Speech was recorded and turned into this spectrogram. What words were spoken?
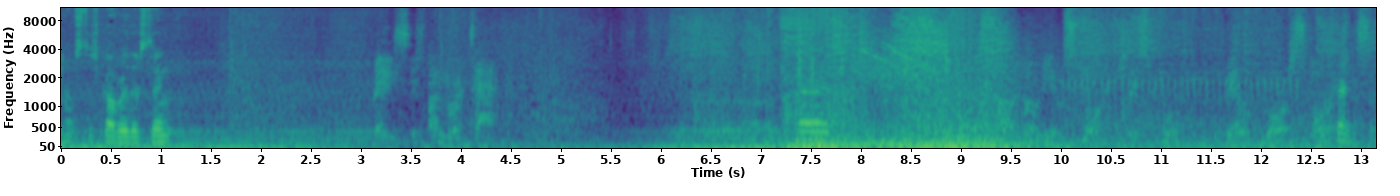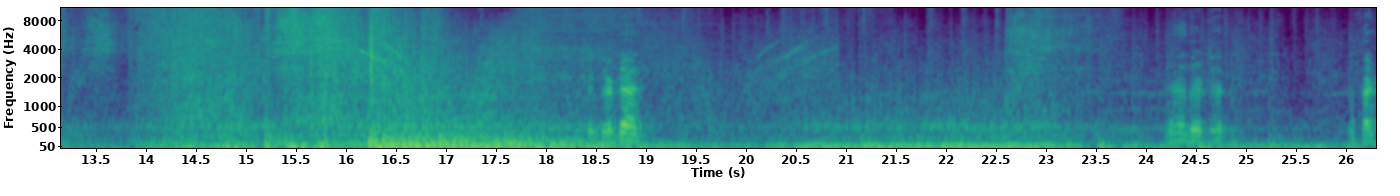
Let's discover this thing. I think they're dead. Yeah, they're dead. Okay.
